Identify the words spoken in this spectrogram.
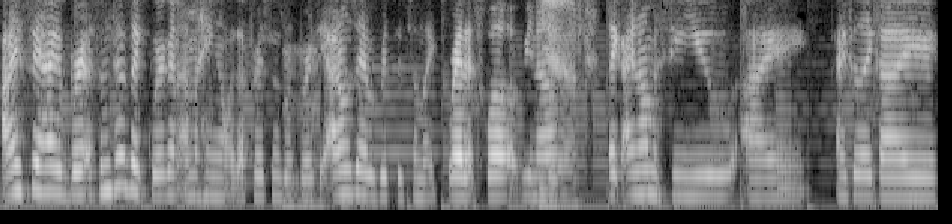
I say happy birthday. Sometimes, like, we're gonna, I'm gonna hang out with that person's mm-hmm. birthday. I don't say happy birthday to like right at 12, you know? Yeah. Like, I know I'm gonna see you. I, I feel like I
